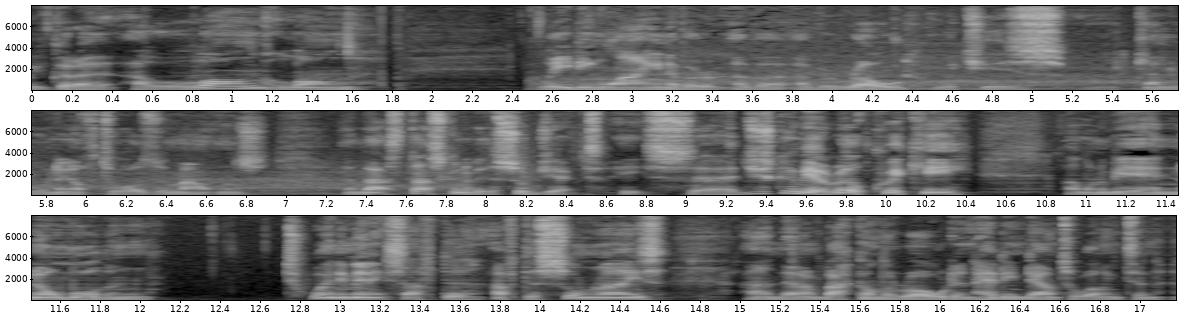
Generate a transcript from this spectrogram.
we've got a, a long, long leading line of a, of a, of a road which is kind of running off towards the mountains and that's that's going to be the subject. It's uh, just going to be a real quickie. I'm going to be in no more than 20 minutes after after sunrise and then I'm back on the road and heading down to Wellington.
